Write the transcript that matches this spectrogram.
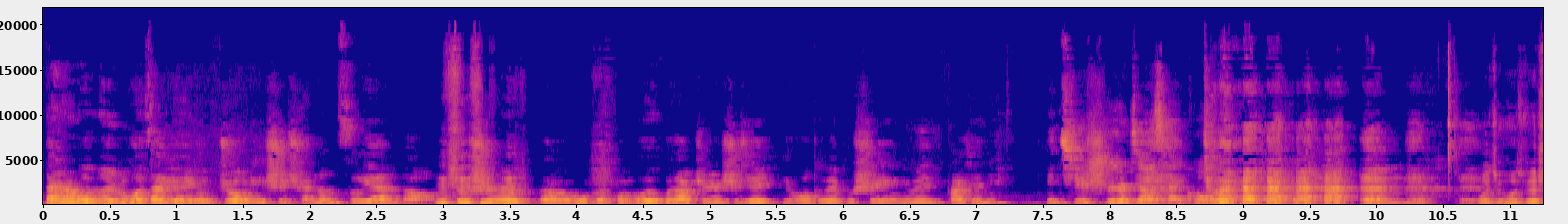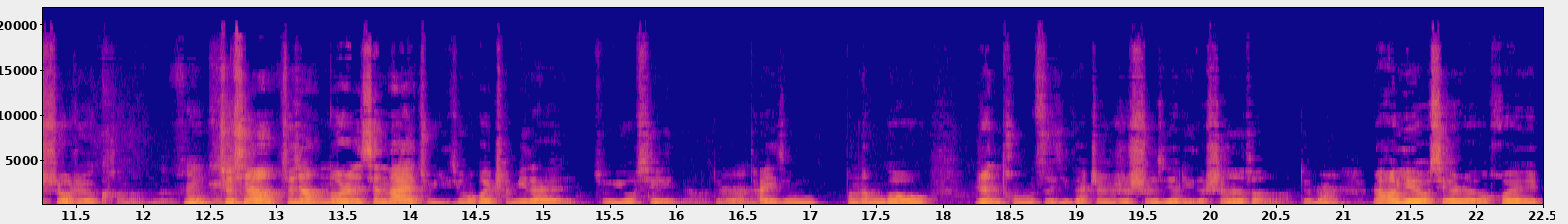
但是我们如果在元宇宙里是全能自恋的，就是呃，我们会不会回到真实世界以后特别不适应？因为你发现你你其实脚踩空。嗯，我觉我觉得是有这个可能的。就像就像很多人现在就已经会沉迷在就游戏里面了，对吧？他已经不能够。认同自己在真实世界里的身份了，对吧？然后也有些人会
